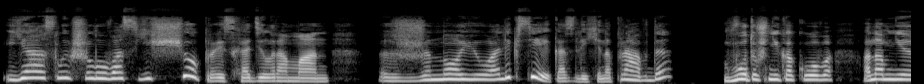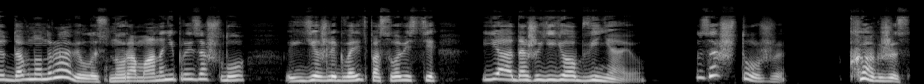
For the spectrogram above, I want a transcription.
«Я слышала, у вас еще происходил роман с женою Алексея Козлихина, правда?» «Вот уж никакого. Она мне давно нравилась, но романа не произошло. Ежели говорить по совести, я даже ее обвиняю». «За что же?» «Как же-с!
